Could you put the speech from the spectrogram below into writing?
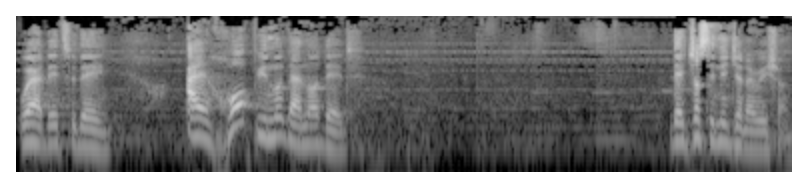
Where are they today? I hope you know they're not dead. They're just a new generation.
